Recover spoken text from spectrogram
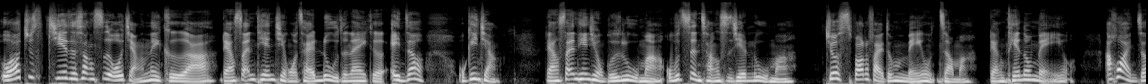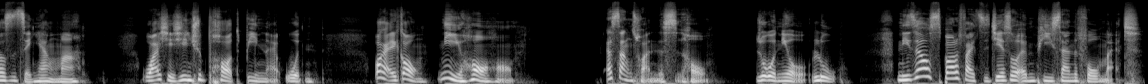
我要就是接着上次我讲那个啊，两三天前我才录的那个。哎，你知道我跟你讲，两三天前我不是录吗？我不是正常时间录吗？就 Spotify 都没有，你知道吗？两天都没有。啊，后来你知道是怎样吗？我还写信去 Pod b e n 来问。我跟你讲，你以后哈要上传的时候，如果你有录，你知道 Spotify 只接受 MP3 的 format。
